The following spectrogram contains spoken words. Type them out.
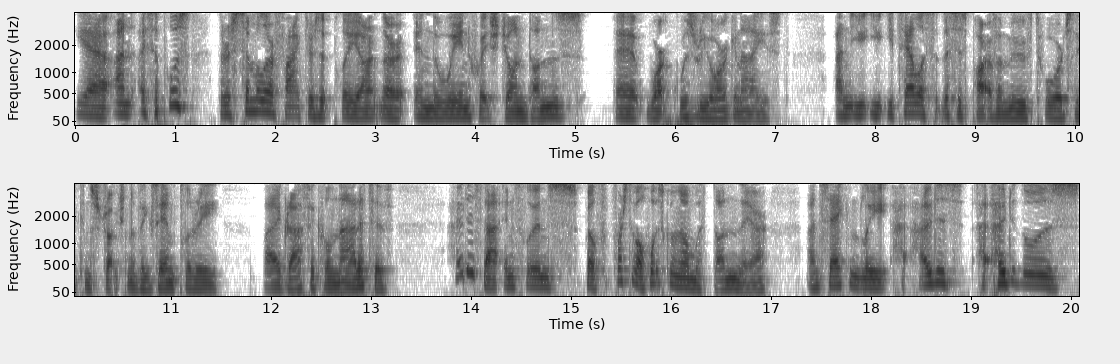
Yeah, and I suppose there are similar factors at play, aren't there, in the way in which John Donne's uh, work was reorganised. And you, you, you tell us that this is part of a move towards the construction of exemplary biographical narrative. How does that influence? Well, first of all, what's going on with Donne there? And secondly, how does how do those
